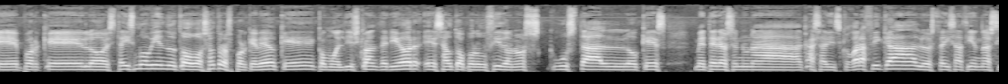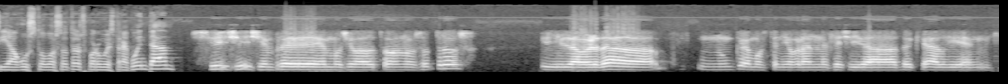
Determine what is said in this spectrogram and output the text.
Eh, porque lo estáis moviendo todos vosotros, porque veo que como el disco anterior es autoproducido, ¿nos gusta lo que es meteros en una casa discográfica? ¿Lo estáis haciendo así a gusto vosotros por vuestra cuenta? Sí, sí, siempre hemos llevado todos nosotros y la verdad nunca hemos tenido gran necesidad de que alguien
